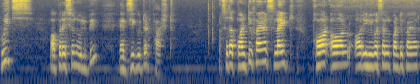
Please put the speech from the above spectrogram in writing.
which operation will be executed first. So the quantifiers like for all or universal quantifier,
